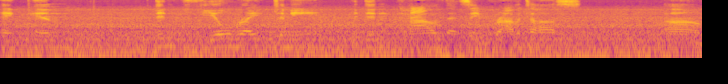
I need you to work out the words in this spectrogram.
Hank Pym didn't feel right to me. It didn't have that same gravitas, um,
